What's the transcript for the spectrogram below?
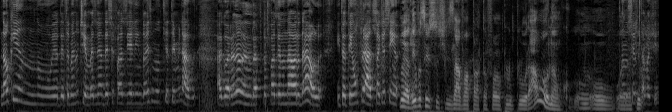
Não que no EAD também não tinha, mas no EAD você fazia ali em dois minutos e já terminava. Agora não, né? não dá pra ficar fazendo na hora da aula. Então tem um prazo. Só que assim, No EAD vocês utilizavam a plataforma plu- plural ou não? Ou, ou eu não sei o que tava aqui.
